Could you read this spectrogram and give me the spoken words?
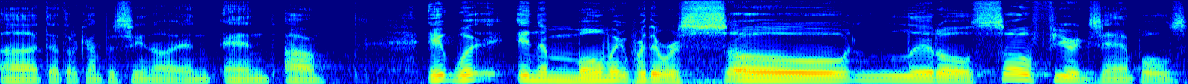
uh, Teatro Campesino and and um, it was in a moment where there were so little, so few examples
